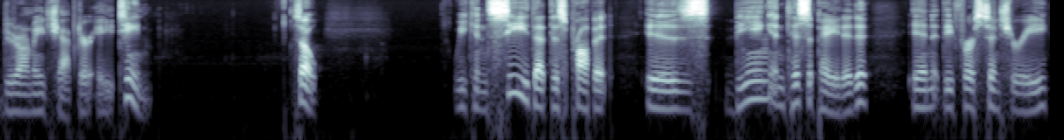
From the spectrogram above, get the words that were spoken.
Deuteronomy chapter 18. So, we can see that this prophet is being anticipated in the first century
